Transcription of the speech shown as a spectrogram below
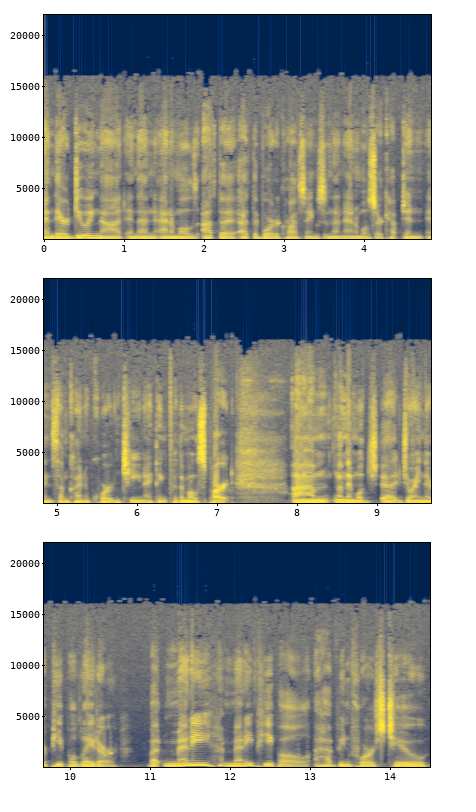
and they're doing that and then animals at the at the border crossings and then animals are kept in in some kind of quarantine i think for the most part. Um, and then we'll uh, join their people later. But many many people have been forced to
